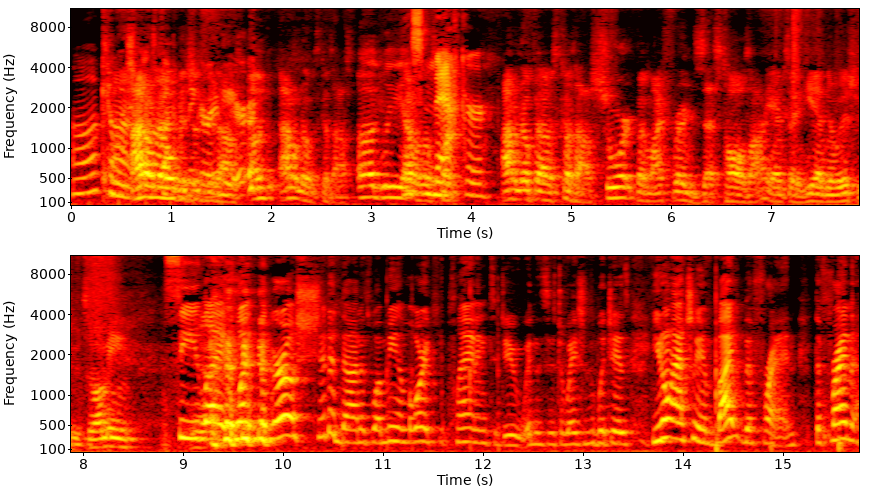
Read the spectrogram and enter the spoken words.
Oh, Come on, I don't know if fucking it's just because I was ugly. I don't know if it's because I was ugly. I don't, know if it's 'cause- Snacker. I don't know if that was because I was short, but my friend's as tall as I am, saying he had no issue. So I mean, See, Yeah. like what the girl should have done is what me and Lori keep planning to do in the situations, which is you don't actually invite the friend. The friend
